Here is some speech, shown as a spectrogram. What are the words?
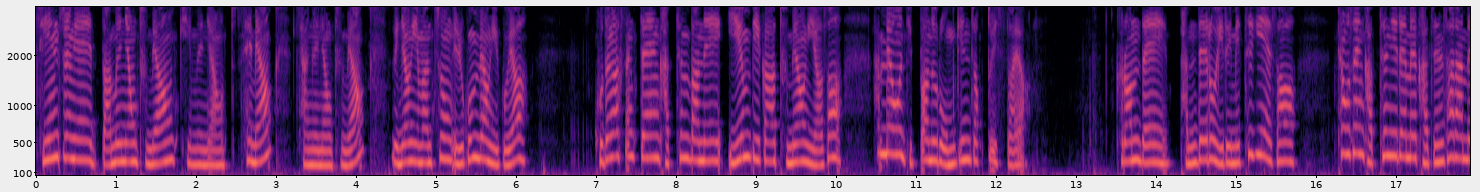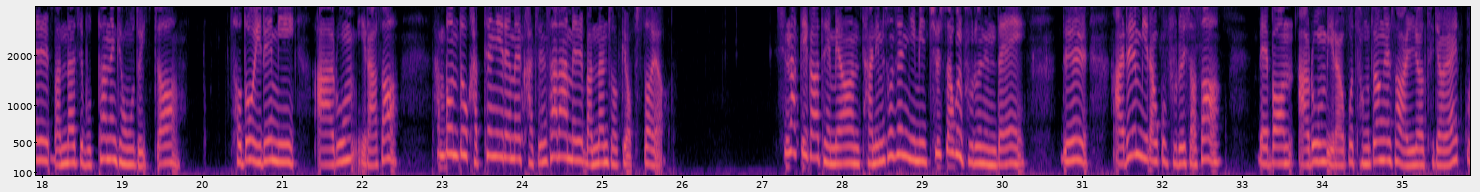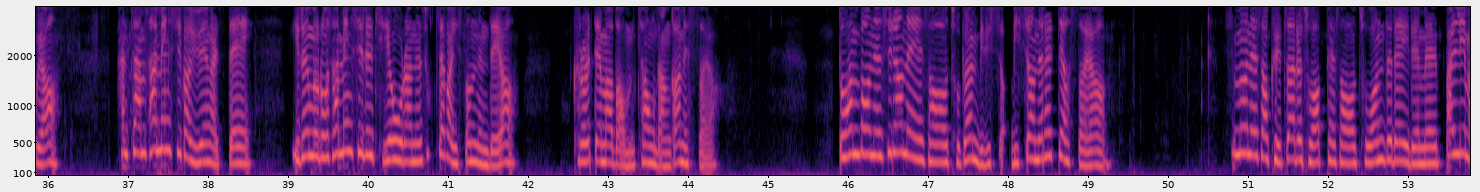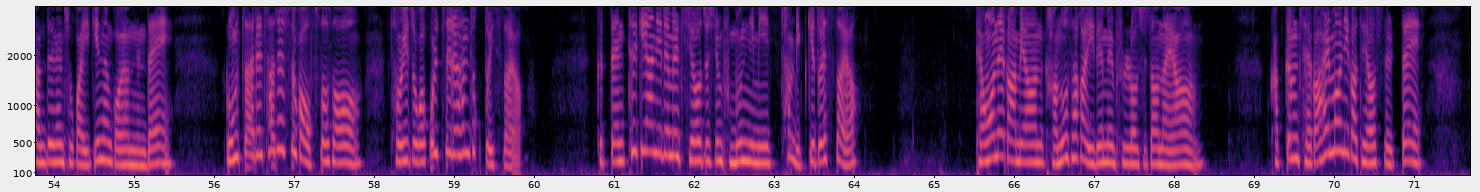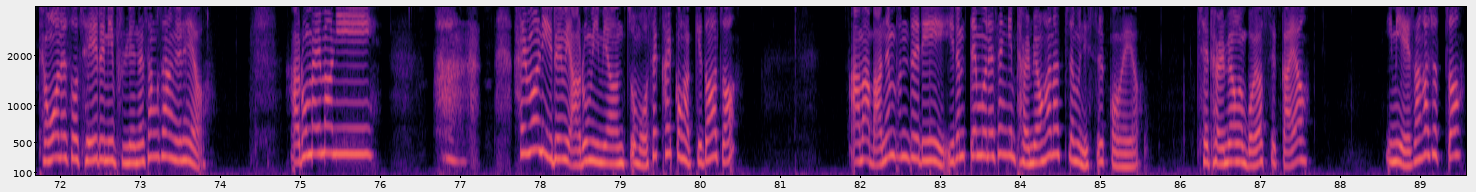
지인 중에 남은영 2명, 김은영 3명, 장은영 2명, 은영이만 총 7명이고요. 고등학생 땐 같은 반에 이은비가 2명이어서 한 명은 뒷반으로 옮긴 적도 있어요. 그런데 반대로 이름이 특이해서 평생 같은 이름을 가진 사람을 만나지 못하는 경우도 있죠. 저도 이름이 아롬이라서 한 번도 같은 이름을 가진 사람을 만난 적이 없어요. 신학기가 되면 담임 선생님이 출석을 부르는데 늘 아름이라고 부르셔서 매번 아롬이라고 정정해서 알려드려야 했고요. 한참 삼행시가 유행할 때 이름으로 삼행시를 지어오라는 숙제가 있었는데요. 그럴 때마다 엄청 난감했어요. 또 한 번은 수련회에서 조변 미션을 할 때였어요. 신문에서 글자를 조합해서 조원들의 이름을 빨리 만드는 조가 이기는 거였는데 롬자를 찾을 수가 없어서 저희 조가 꼴찌를 한 적도 있어요. 그땐 특이한 이름을 지어주신 부모님이 참 밉기도 했어요. 병원에 가면 간호사가 이름을 불러주잖아요. 가끔 제가 할머니가 되었을 때 병원에서 제 이름이 불리는 상상을 해요. 아롬 할머니. 하, 할머니 이름이 아롬이면 좀 어색할 것 같기도 하죠. 아마 많은 분들이 이름 때문에 생긴 별명 하나쯤은 있을 거예요. 제 별명은 뭐였을까요? 이미 예상하셨죠?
